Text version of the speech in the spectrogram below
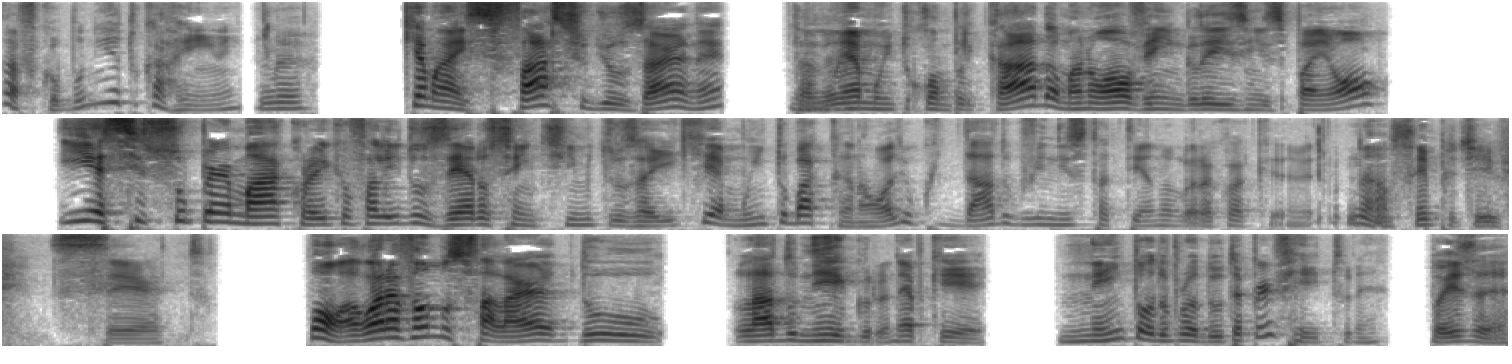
Ah, ficou bonito o carrinho, hein? É. Que é mais fácil de usar, né? Tá não vendo? é muito complicada. O manual vem em inglês e em espanhol. E esse super macro aí que eu falei do 0 centímetros aí, que é muito bacana. Olha o cuidado que o Vinícius está tendo agora com a câmera. Não, sempre tive. Certo. Bom, agora vamos falar do lado negro, né? Porque nem todo produto é perfeito, né? Pois é.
